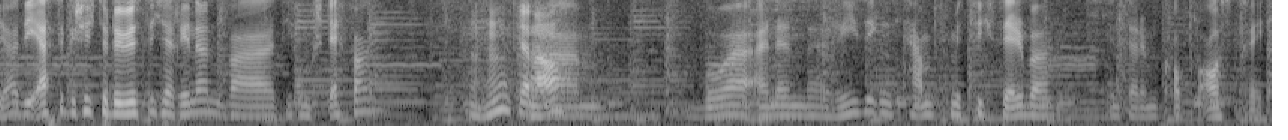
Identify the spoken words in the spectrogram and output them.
Ja, die erste Geschichte, du wirst dich erinnern, war die vom Stefan. Mhm, genau. Ähm, wo er einen riesigen Kampf mit sich selber in seinem Kopf austrägt.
